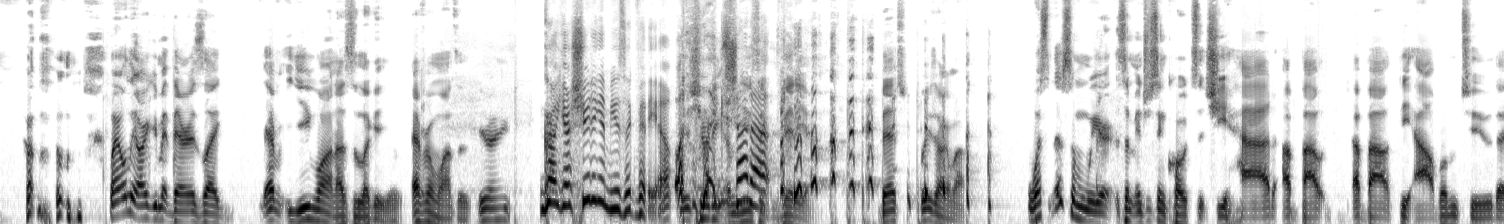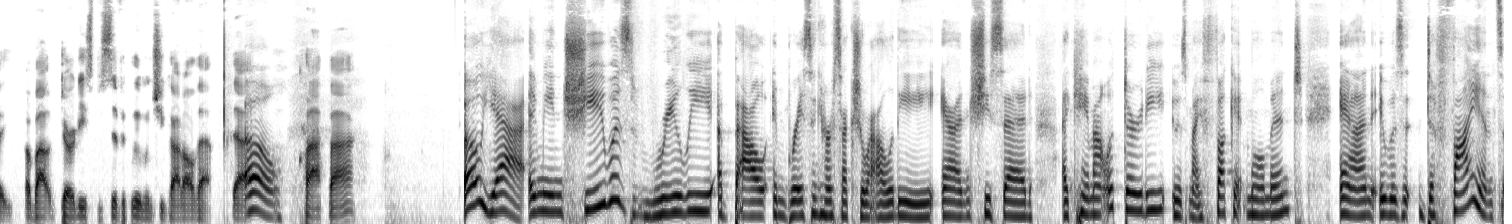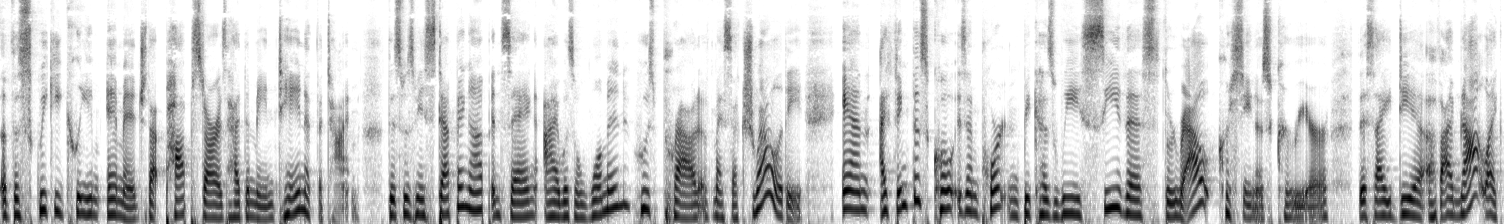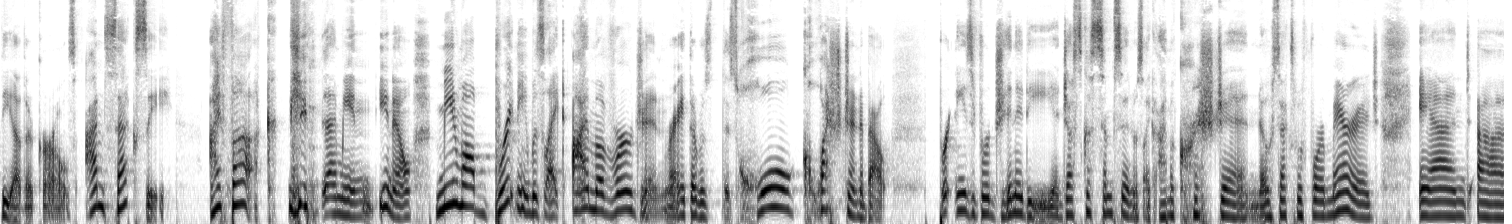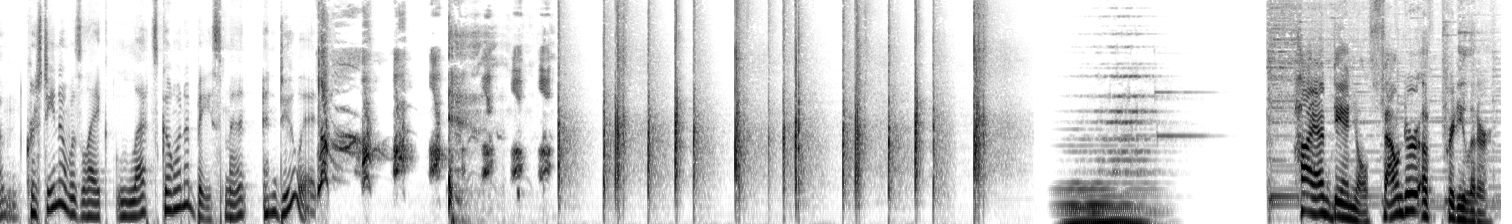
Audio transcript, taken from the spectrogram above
my only argument there is like, ev you want us to look at you. Everyone wants it. You're right. Girl, you're shooting a music video. You're shooting Like, a shut music up. video, bitch. What are you talking about? Wasn't there some weird, some interesting quotes that she had about about the album too? That about Dirty specifically when she got all that that Oh. clap back. Oh yeah. I mean, she was really about embracing her sexuality and she said, I came out with dirty. It was my fuck it moment. And it was defiance of the squeaky clean image that pop stars had to maintain at the time. This was me stepping up and saying I was a woman who's proud of my sexuality. And I think this quote is important because we see this throughout Christina's career, this idea of I'm not like the other girls. I'm sexy. I fuck. I mean, you know, meanwhile, Britney was like, I'm a virgin, right? There was this whole question about Britney's virginity, and Jessica Simpson was like, I'm a Christian, no sex before marriage. And um, Christina was like, let's go in a basement and do it. Hi, I'm Daniel, founder of Pretty Litter.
